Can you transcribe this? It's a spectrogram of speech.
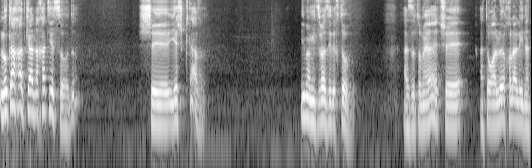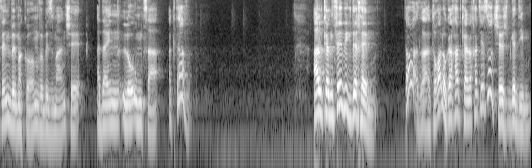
לוקחת כהנחת יסוד שיש כתב. אם המצווה זה לכתוב, אז זאת אומרת שהתורה לא יכולה להינתן במקום ובזמן שעדיין לא אומצה הכתב. על כנפי בגדיכם. טוב, אז התורה לוקחת כהנחת יסוד שיש בגדים.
